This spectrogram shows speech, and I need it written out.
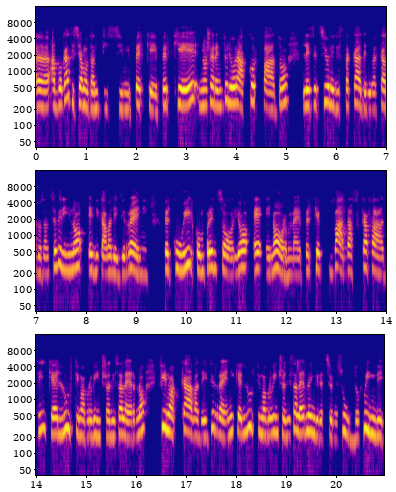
eh, avvocati siamo tantissimi. Perché? Perché Nocera Inferiore ha accorpato le sezioni distaccate di Mercato San Severino e di Cava dei Tirreni, per cui il comprensorio è enorme perché va da Scafati, che è l'ultima provincia di Salerno, fino a Cava dei Tirreni, che è l'ultima provincia di Salerno in direzione sud. Quindi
